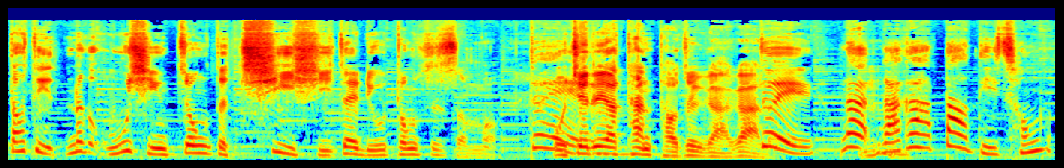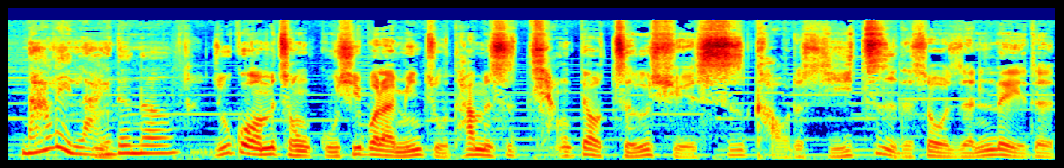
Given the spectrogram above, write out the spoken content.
到底那个无形中的气息在流通是什么？对，我觉得要探讨这个嘎嘎。对，那嘎嘎到底从哪里来的呢？嗯，如果我们从古希伯来民族，他们是强调哲学思考的极致的时候，人类的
